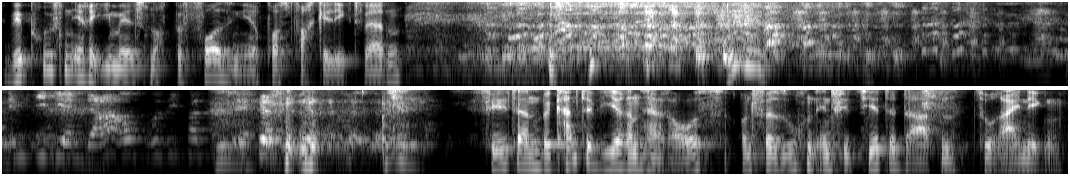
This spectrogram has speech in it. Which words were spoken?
Wir prüfen Ihre E-Mails noch bevor sie in Ihr Postfach gelegt werden. Nimmt die Viren da auf, wo sie passieren. filtern bekannte Viren heraus und versuchen infizierte Daten zu reinigen.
